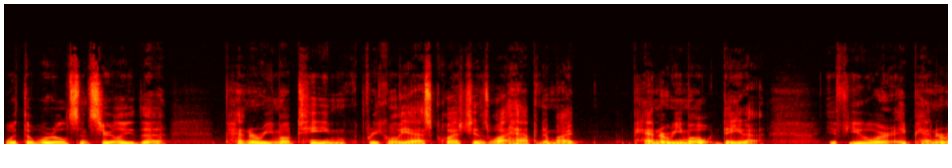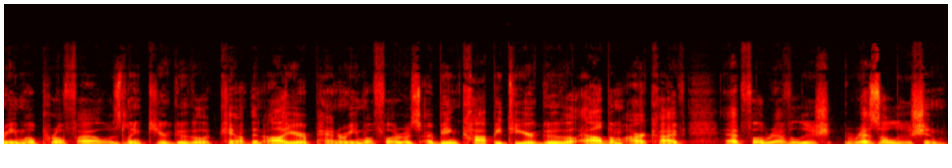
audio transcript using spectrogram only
with the world. Sincerely, the Panoramio team. Frequently asked questions What happened to my Panoramio data? If you were a Panoramio profile was linked to your Google account, then all your Panoramio photos are being copied to your Google album archive at full resolution.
